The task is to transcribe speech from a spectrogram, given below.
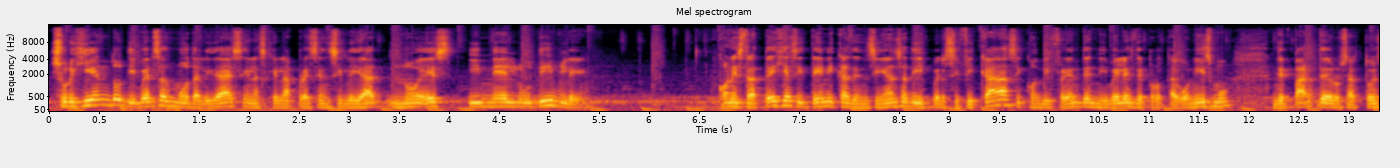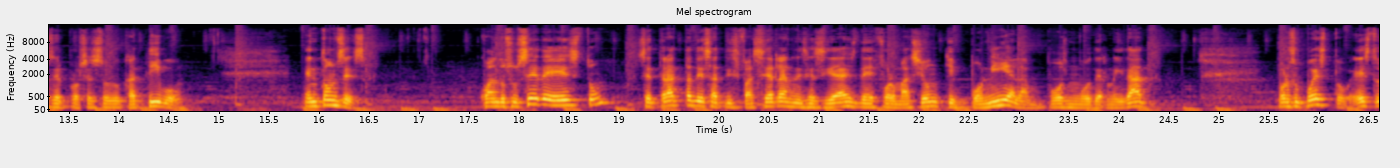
surgiendo diversas modalidades en las que la presencialidad no es ineludible, con estrategias y técnicas de enseñanza diversificadas y con diferentes niveles de protagonismo de parte de los actores del proceso educativo. Entonces, cuando sucede esto, se trata de satisfacer las necesidades de formación que ponía la posmodernidad por supuesto, esto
